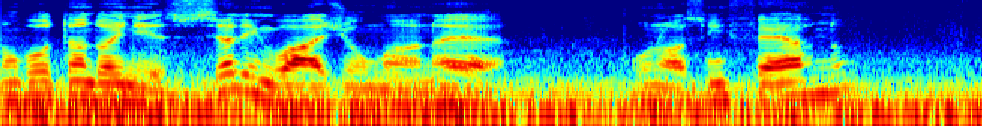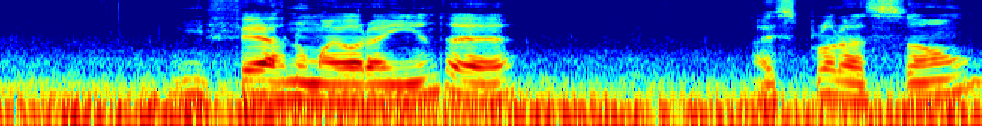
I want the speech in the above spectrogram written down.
Então, voltando ao início, se a linguagem humana é o nosso inferno, o inferno maior ainda é a exploração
